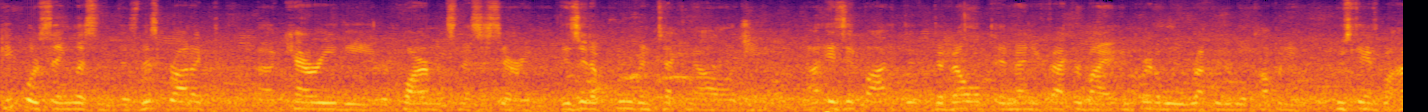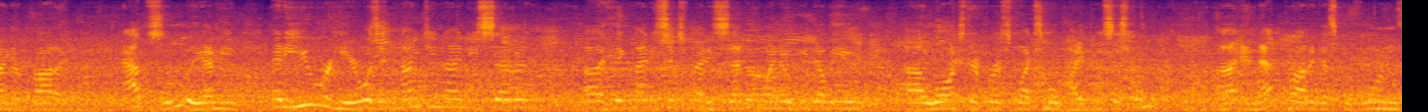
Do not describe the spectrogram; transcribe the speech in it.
people are saying, "Listen, does this product uh, carry the requirements necessary? Is it a proven technology? Uh, is it by, de- developed and manufactured by an incredibly reputable company who stands behind their product?" Absolutely. I mean, Eddie, you were here. Was it 1997? Uh, I think 96 or 97 when OPW uh, launched their first flexible piping system, uh, and that product has performed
